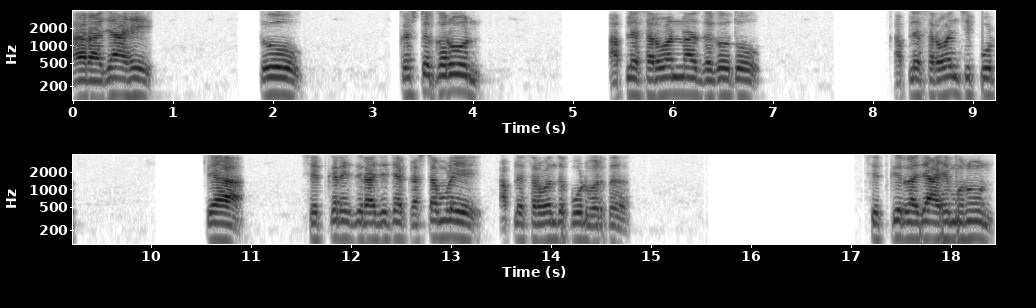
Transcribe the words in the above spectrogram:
हा राजा आहे. तो कष्ट करून आपल्या सर्वांना जगवतो. आपल्या सर्वांची पोट त्या शेतकऱ्याच्या राजाच्या कष्टामुळे आपल्या सर्वांचं पोट भरतं. शेतकरी राजा आहे म्हणून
